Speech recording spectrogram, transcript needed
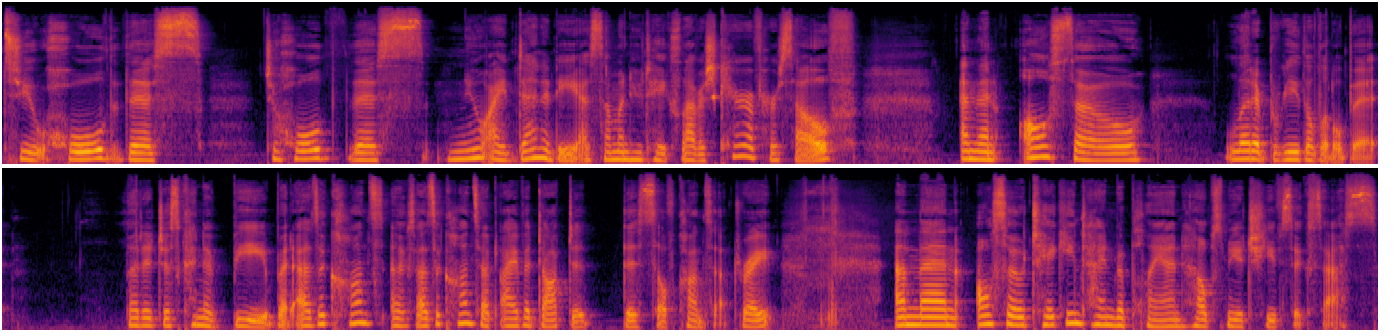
to hold this to hold this new identity as someone who takes lavish care of herself and then also let it breathe a little bit. let it just kind of be. But as a concept, as a concept, I've adopted this self concept, right? And then also taking time to plan helps me achieve success.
